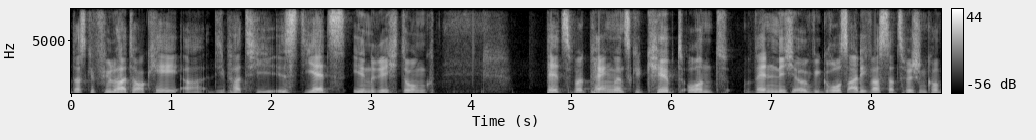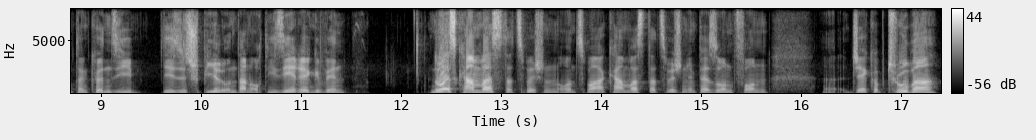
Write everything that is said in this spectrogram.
das Gefühl hatte, okay, äh, die Partie ist jetzt in Richtung Pittsburgh Penguins gekippt und wenn nicht irgendwie großartig was dazwischen kommt, dann können sie dieses Spiel und dann auch die Serie gewinnen. Nur es kam was dazwischen und zwar kam was dazwischen in Person von äh, Jacob Truber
